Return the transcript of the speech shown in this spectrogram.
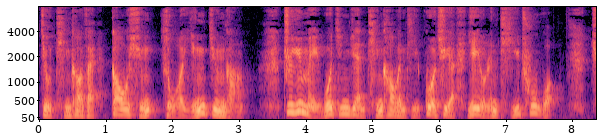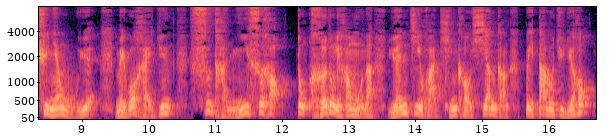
就停靠在高雄左营军港。至于美国军舰停靠问题，过去啊也有人提出过。去年五月，美国海军斯坦尼斯号。动核动力航母呢，原计划停靠香港，被大陆拒绝后，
